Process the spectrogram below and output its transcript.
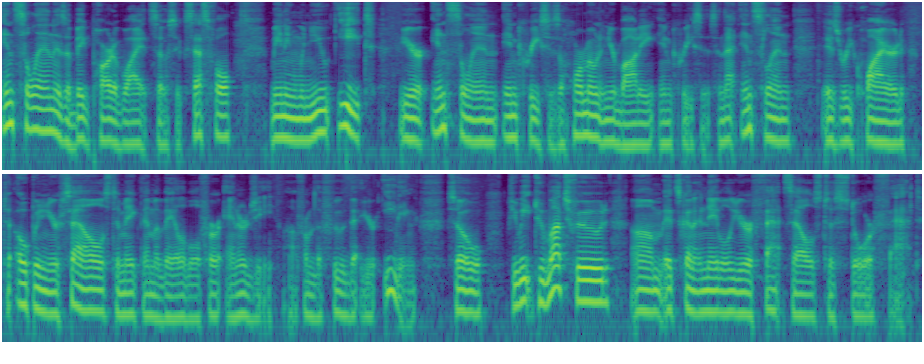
insulin is a big part of why it's so successful. meaning when you eat, your insulin increases, a hormone in your body increases. And that insulin is required to open your cells to make them available for energy uh, from the food that you're eating. So if you eat too much food, um, it's going to enable your fat cells to store fat.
